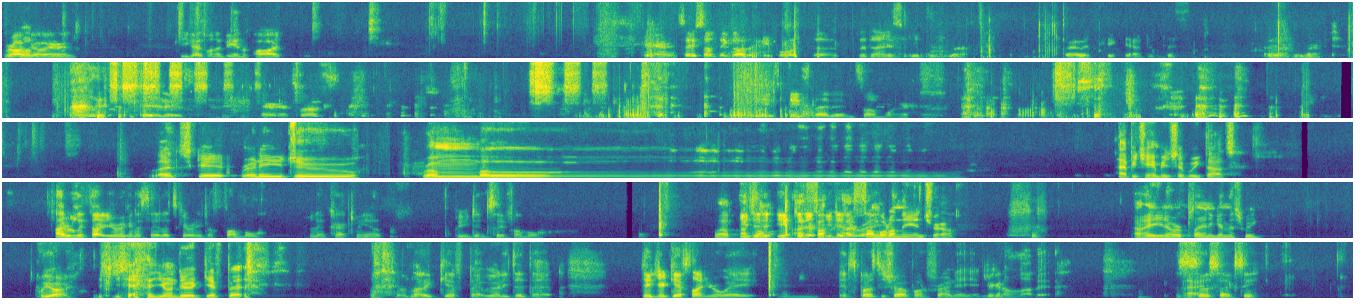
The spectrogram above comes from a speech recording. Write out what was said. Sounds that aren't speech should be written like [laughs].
Rocco, Well- Aaron, do you guys want to be in the pod? Aaron, say something to other people at the, the dynasty group that you left. I always kick you out of this. I ever left. [laughs] there it is. There it is, folks. [laughs] Please paste that in somewhere. [laughs] Let's get ready to rumble. Happy championship week thoughts. I really thought you were going to say, let's get ready to fumble. And it cracked me up. But you didn't say fumble. Well, You I, did it- you did I, it- you did I it right. fumbled on the intro. [laughs] oh, hey, you know we're playing again this week? We are? [laughs] yeah, you want to do a gift bet? [laughs] Not a gift bet. We already did that. Dude, your gift's on your way, and it's supposed to show up on Friday, and you're going to love it. It's All so right. sexy.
